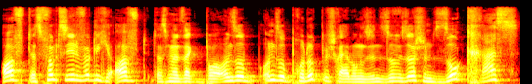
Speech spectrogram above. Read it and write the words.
oft, das funktioniert wirklich oft, dass man sagt, boah, unsere, unsere Produktbeschreibungen sind sowieso schon so krass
